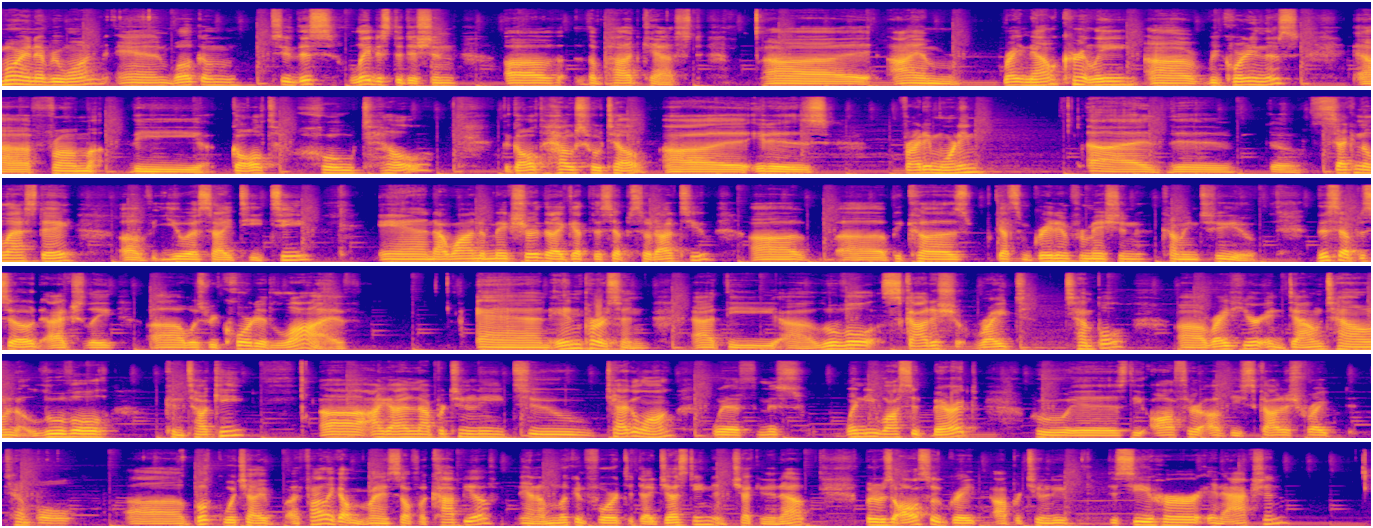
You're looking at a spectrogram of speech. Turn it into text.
Good morning, everyone, and welcome to this latest edition of the podcast. Uh, I am right now currently uh, recording this uh, from the Galt Hotel, the Galt House Hotel. Uh, it is Friday morning, uh, the the second to last day of USITT and I wanted to make sure that I get this episode out to you uh, uh, because got some great information coming to you. This episode actually uh, was recorded live and in person at the uh, Louisville Scottish Rite Temple, uh, right here in downtown Louisville, Kentucky. Uh, I got an opportunity to tag along with Miss Wendy Waszut Barrett, who is the author of the Scottish Rite Temple uh, book, which I, I finally got myself a copy of, and I'm looking forward to digesting and checking it out. But it was also a great opportunity to see her in action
